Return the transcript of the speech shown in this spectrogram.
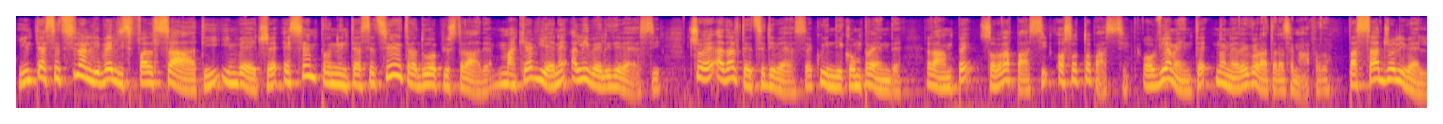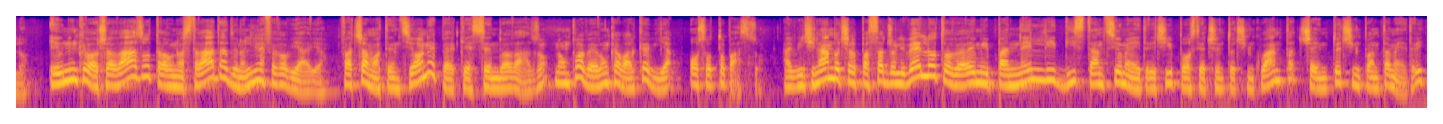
Intersezione a livelli sfalsati, invece, è sempre un'intersezione tra due o più strade, ma che avviene a livelli diversi, cioè ad altezze diverse, quindi comprende rampe, sovrappassi o sottopassi. Ovviamente non è regolata da semaforo. Passaggio a livello. È un incrocio a raso tra una strada ed una linea ferroviaria. Facciamo attenzione perché essendo a raso non può avere un cavalcavia o sottopasso. Avvicinandoci al passaggio livello troveremo i pannelli distanziometrici posti a 150, 100 e 50 metri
